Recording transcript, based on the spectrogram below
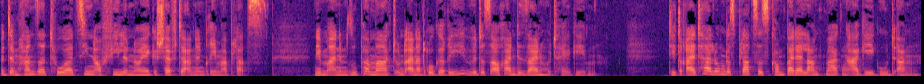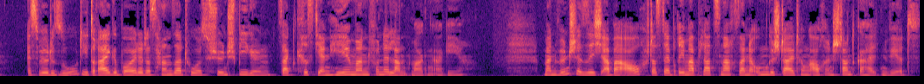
Mit dem Hansator ziehen auch viele neue Geschäfte an den Bremer Platz. Neben einem Supermarkt und einer Drogerie wird es auch ein Designhotel geben. Die Dreiteilung des Platzes kommt bei der Landmarken AG gut an. Es würde so die drei Gebäude des Hansators schön spiegeln, sagt Christian Heemann von der Landmarken AG. Man wünsche sich aber auch, dass der Bremer Platz nach seiner Umgestaltung auch instand gehalten wird.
